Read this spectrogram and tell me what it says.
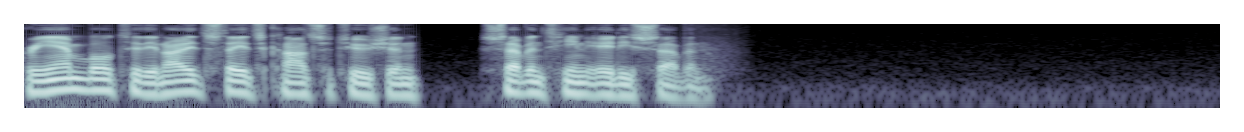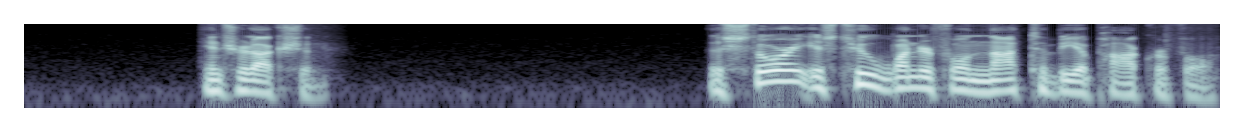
Preamble to the United States Constitution, 1787. Introduction The story is too wonderful not to be apocryphal.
